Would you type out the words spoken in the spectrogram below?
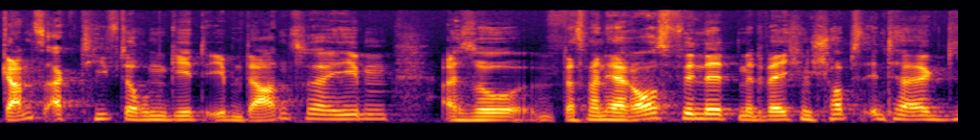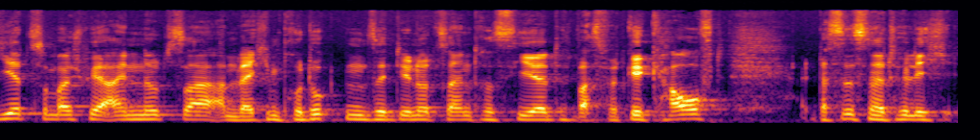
ganz aktiv darum geht, eben Daten zu erheben. Also, dass man herausfindet, mit welchen Shops interagiert zum Beispiel ein Nutzer, an welchen Produkten sind die Nutzer interessiert, was wird gekauft. Das ist natürlich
